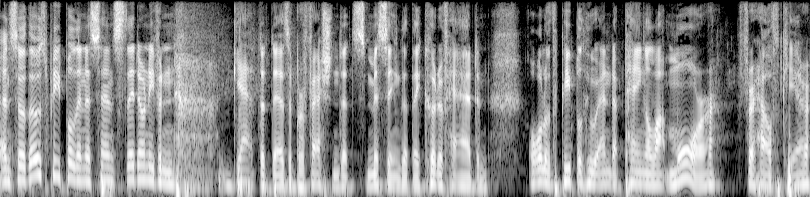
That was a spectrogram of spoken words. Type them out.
And so those people, in a sense, they don't even get that there's a profession that's missing that they could have had. And all of the people who end up paying a lot more for healthcare,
